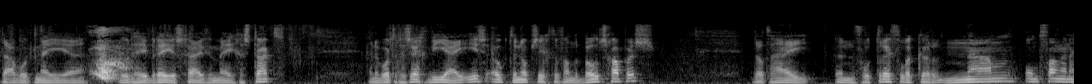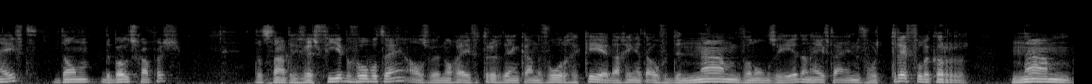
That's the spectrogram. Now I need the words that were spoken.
Daar wordt mee, uh, door de Hebreeën schrijven mee gestart. En er wordt gezegd wie hij is, ook ten opzichte van de boodschappers. Dat hij een voortreffelijker naam ontvangen heeft dan de boodschappers. Dat staat in vers 4 bijvoorbeeld. Hè. Als we nog even terugdenken aan de vorige keer, dan ging het over de naam van onze Heer. Dan heeft hij een voortreffelijker naam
